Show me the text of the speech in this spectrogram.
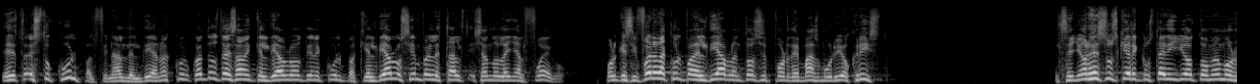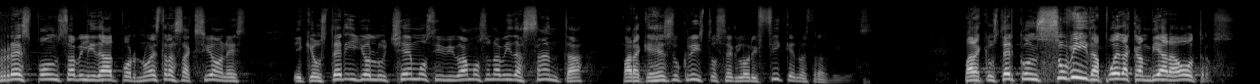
esto es tu culpa al final del día. ¿no es ¿Cuántos de ustedes saben que el diablo no tiene culpa? Que el diablo siempre le está echando leña al fuego. Porque si fuera la culpa del diablo, entonces por demás murió Cristo. El Señor Jesús quiere que usted y yo tomemos responsabilidad por nuestras acciones y que usted y yo luchemos y vivamos una vida santa para que Jesucristo se glorifique en nuestras vidas. Para que usted con su vida pueda cambiar a otros.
